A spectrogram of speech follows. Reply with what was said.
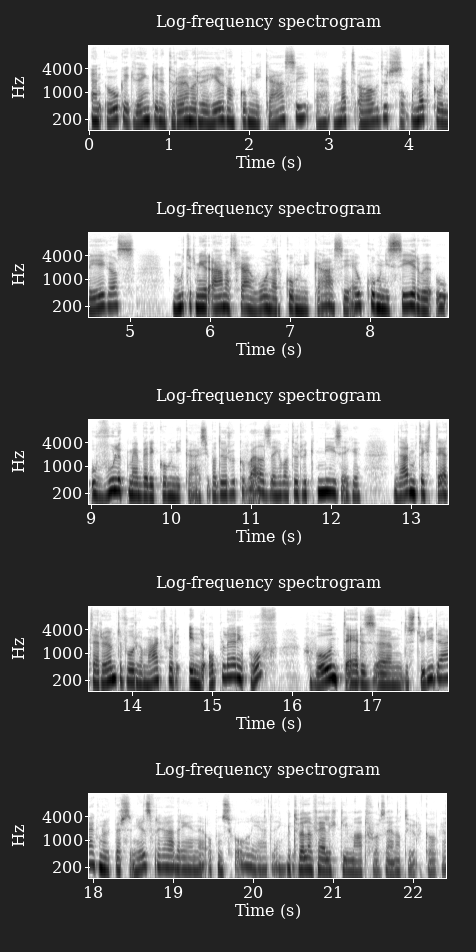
En ook, ik denk, in het ruimer geheel van communicatie, eh, met ouders, met collega's, moet er meer aandacht gaan gewoon naar communicatie. Hoe communiceren we? Hoe, hoe, voel ik mij bij die communicatie? Wat durf ik wel zeggen? Wat durf ik niet zeggen? En daar moet echt tijd en ruimte voor gemaakt worden in de opleiding of gewoon tijdens um, de studiedagen of de personeelsvergaderingen uh, op een schooljaar, denk ik. Moet wel een veilig klimaat voor zijn natuurlijk ook. Hè?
